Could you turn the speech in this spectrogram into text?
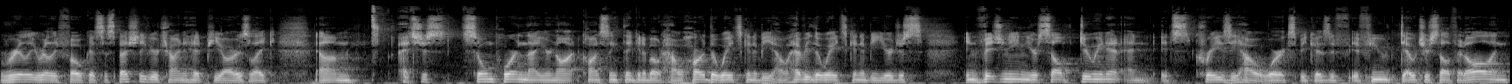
really, really focus, especially if you're trying to hit PRs. Like, um, it's just so important that you're not constantly thinking about how hard the weight's going to be, how heavy the weight's going to be. You're just envisioning yourself doing it, and it's crazy how it works because if, if you doubt yourself at all and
